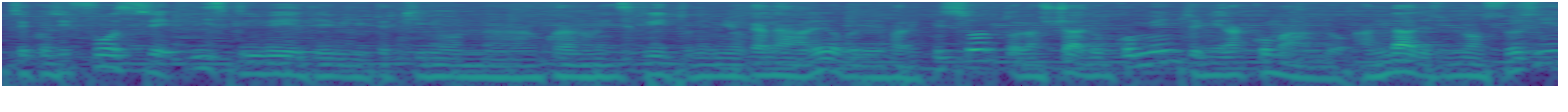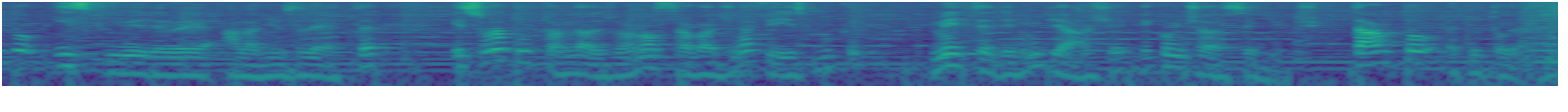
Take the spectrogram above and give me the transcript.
se così fosse iscrivetevi per chi non, ancora non è iscritto nel mio canale, lo potete fare qui sotto, lasciate un commento e mi raccomando andate sul nostro sito, iscrivetevi alla newsletter e soprattutto andate sulla nostra pagina Facebook, mettete mi piace e cominciate a seguirci. Tanto è tutto grazie.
